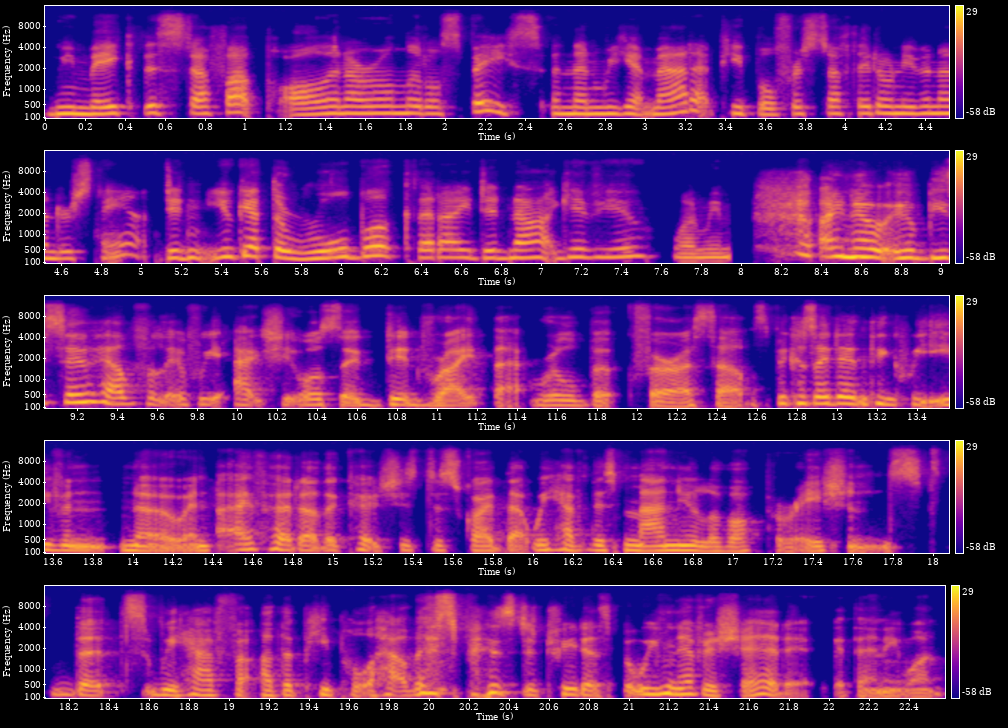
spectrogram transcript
we make this stuff up all in our own little space and then we get mad at people for stuff they don't even understand. Didn't you get the rule book that I did not give you when we I know it would be so helpful if we actually also did write that rule book for ourselves because I don't think we even know and I've heard other coaches describe that we have this manual of operations that we have for other people how they're supposed to treat us but we've never shared it with anyone.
